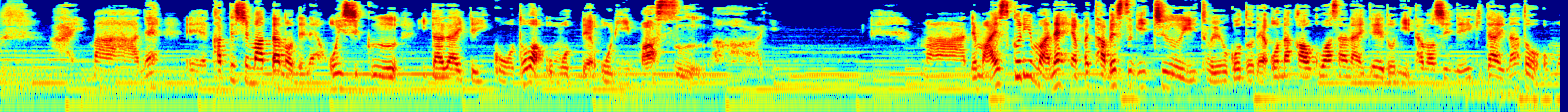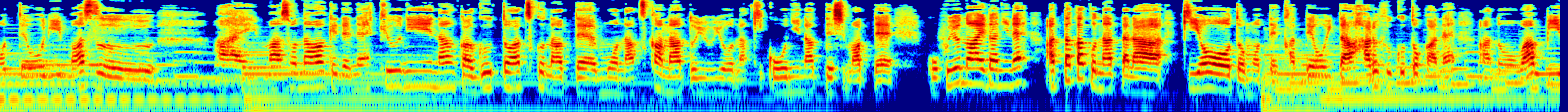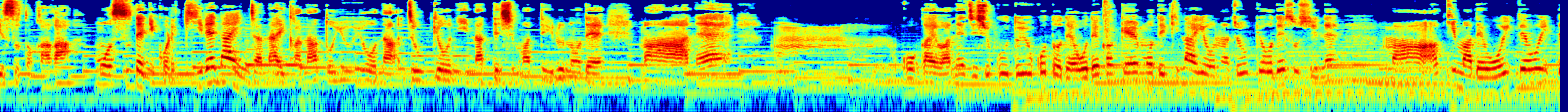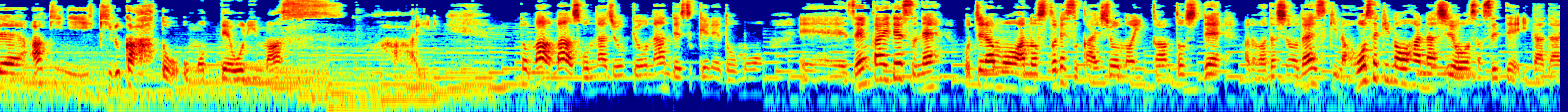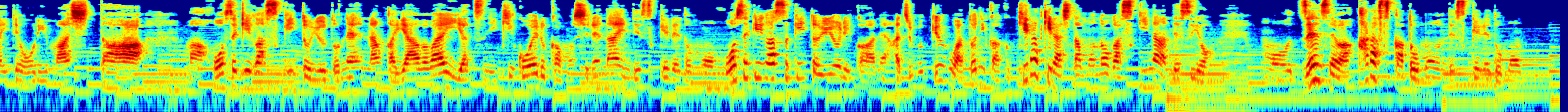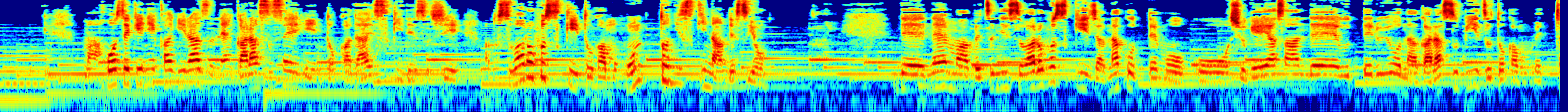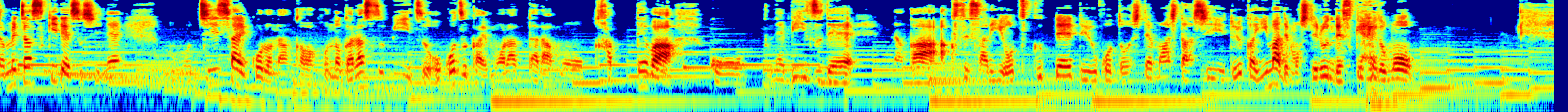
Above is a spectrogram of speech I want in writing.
はい、まあね、えー、買ってしまったのでね、美味しくいただいていこうとは思っております。はい。まあ、でもアイスクリームはね、やっぱり食べ過ぎ注意ということで、お腹を壊さない程度に楽しんでいきたいなと思っております。はい。まあそんなわけでね、急になんかぐっと暑くなって、もう夏かなというような気候になってしまって、こう冬の間にね、暖かくなったら着ようと思って買っておいた春服とかね、あの、ワンピースとかが、もうすでにこれ着れないんじゃないかなというような状況になってしまっているので、まあね、うん、今回はね、自粛ということでお出かけもできないような状況ですしね、まあ、秋まで置いておいて、秋に着るかと思っております。はい。と、まあまあ、そんな状況なんですけれども、えー、前回ですね、こちらもあの、ストレス解消の一環として、あの、私の大好きな宝石のお話をさせていただいておりました。まあ、宝石が好きというとね、なんかやばいやつに聞こえるかもしれないんですけれども、宝石が好きというよりかはね、八部九夫はとにかくキラキラしたものが好きなんですよ。もう前世はカラスかと思うんですけれども、まあ、宝石に限らずね、ガラス製品とか大好きですし、あの、スワロフスキーとかも本当に好きなんですよ。でね、まあ別にスワロフスキーじゃなくても、こう、手芸屋さんで売ってるようなガラスビーズとかもめちゃめちゃ好きですしね。もう小さい頃なんかはこのガラスビーズお小遣いもらったらもう買っては、こう、ね、ビーズでなんかアクセサリーを作ってっていうことをしてましたし、というか今でもしてるんですけれども、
